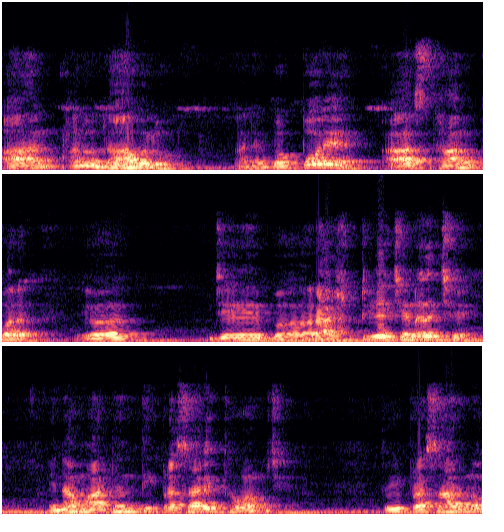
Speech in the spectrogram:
આ, આનો લાભ લો. અને બપોરે આ સ્થાન ઉપર જે રાષ્ટ્રીય ચેનલ છે, એના માધ્યમથી પ્રસારિત થવાનું છે. તો એ પ્રસારનો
